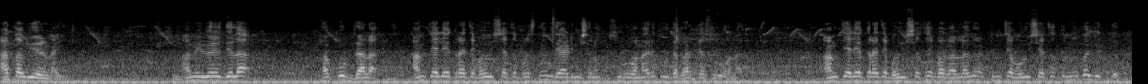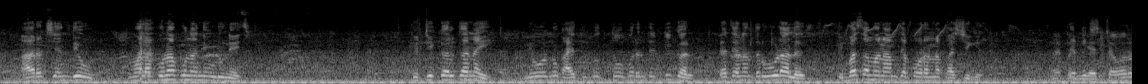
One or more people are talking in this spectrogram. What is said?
आता वेळ नाही. आम्ही वेळ दिला. हा खूप झाला. आमच्या लेकराच्या भविष्याचा प्रश्न उद्या ॲडमिशन सुरू होणार आहे उद्या भरत्या सुरू होणार. आमच्या लेकराच्या भविष्याचं बघायला लागलं तुमच्या भविष्याचं तुम्ही बघितलं. आरक्षण देऊन तुम्हाला पुन्हा पुन्हा निवडून यायचं. ते टिकल का नाही? निवडणूक आहे तो तोपर्यंत टिकल. त्याच्यानंतर उडालं की बसा म्हणा आमच्या पोरांना फाशी घे. नाही याच्यावर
